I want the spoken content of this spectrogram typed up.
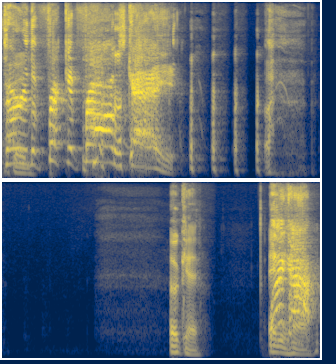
Turn the frickin' frogs gay. Okay. Wake up!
